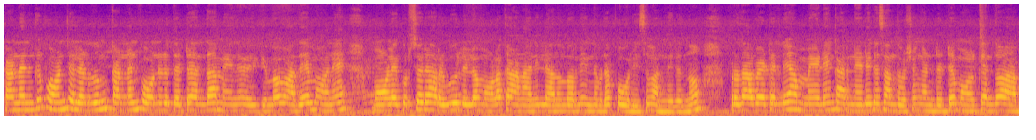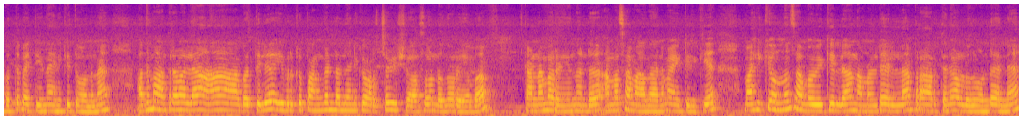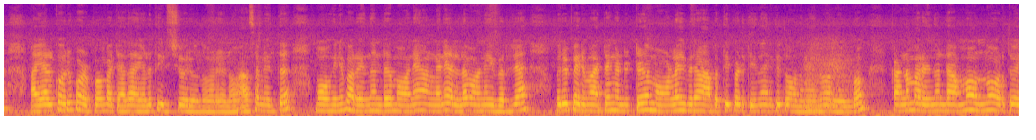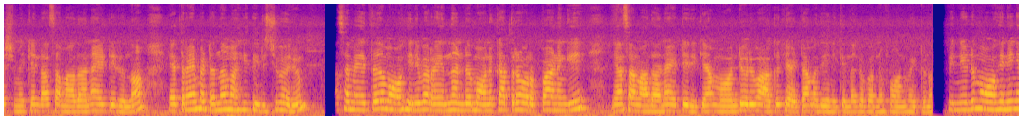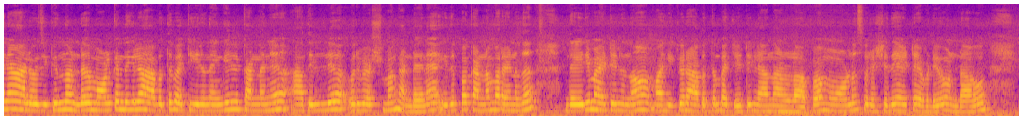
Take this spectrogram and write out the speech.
കണ്ണനക്ക് ഫോൺ ചെല്ലണതും കണ്ണൻ ഫോൺ എടുത്തിട്ട് എന്താ അമ്മയെന്ന് ചോദിക്കുമ്പോൾ അതേ മോനെ മോളെക്കുറിച്ച് ഒരു അറിവുമില്ലല്ലോ മോളെ കാണാനില്ല എന്നും പറഞ്ഞ് ഇന്നിവിടെ പോലീസ് വന്നിരുന്നു. പ്രതാപേട്ടന്റെ അമ്മയുടെയും കരുണയുടെയും ഒക്കെ സന്തോഷം കണ്ടിട്ട് മോൾക്ക് എന്തോ ആപത്ത് പറ്റിയെന്ന് എനിക്ക് തോന്നുന്നത് അത് മാത്രമല്ല ആ ആപത്തിൽ ഇവർക്ക് പങ്കുണ്ടെന്ന് എനിക്ക് ഉറച്ച വിശ്വാസം ഉണ്ടെന്ന് പറയുമ്പോൾ കണ്ണൻ പറയുന്നുണ്ട് അമ്മ സമാധാനമായിട്ടിരിക്കുക. മഹിക്ക് ഒന്നും സംഭവിക്കില്ല. നമ്മളുടെ എല്ലാം പ്രാർത്ഥന ഉള്ളതുകൊണ്ട് തന്നെ അയാൾക്ക് ഒരു കുഴപ്പവും പറ്റാതെ അയാൾ തിരിച്ചു വരുമെന്ന് പറയുന്നു. ആ സമയത്ത് മോഹിനി പറയുന്നുണ്ട് മോനെ അങ്ങനെയല്ല മോനെ ഇവരുടെ ഒരു പെരുമാറ്റം കണ്ടിട്ട് മോളെ ഇവരെ ആപത്തിപ്പെടുത്തിയെന്ന് എനിക്ക് തോന്നണമെന്ന് പറയുമ്പം കണ്ണൻ പറയുന്നുണ്ട് അമ്മ ഒന്നും ഓർത്ത് വിഷമിക്കേണ്ട സമാധാനമായിട്ടിരുന്നോ? എത്രയും പെട്ടെന്ന് മഹി തിരിച്ചു വരും. ആ സമയത്ത് മോഹിനി പറയുന്നുണ്ട് മോനക്ക് അത്ര ഉറപ്പാണെങ്കിൽ ഞാൻ സമാധാനമായിട്ടിരിക്കാം മോന്റെ ഒരു വാക്ക് കേട്ടാൽ മതി എനിക്കെന്നൊക്കെ പറഞ്ഞ് ഫോൺ വെക്കണം പിന്നീട് മോഹിനി ഇങ്ങനെ ആലോചിക്കുന്നുണ്ട് മോൾക്ക് എന്തെങ്കിലും ആപത്ത് പറ്റിയിരുന്നെങ്കിൽ കണ്ണന് അതിൽ ഒരു വിഷമം കണ്ടേനെ. ഇതിപ്പോൾ കണ്ണൻ പറയണത് ധൈര്യമായിട്ടിരുന്നോ? മഹിക്ക് ഒരു ആപത്തും പറ്റിയിട്ടില്ല എന്നാണല്ലോ. അപ്പോൾ മോൾ സുരക്ഷിതയായിട്ട് എവിടെയോ ഉണ്ടാവും.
